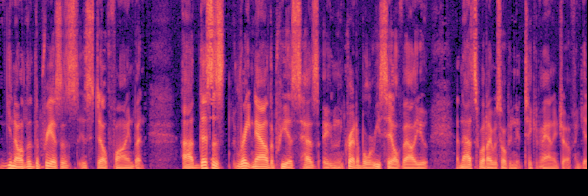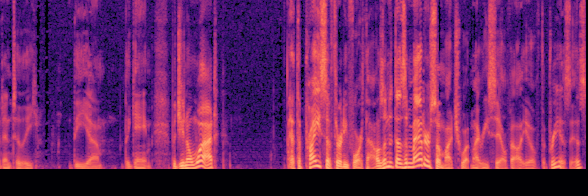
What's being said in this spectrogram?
you know, the, the Prius is, is still fine, but uh, this is right now the Prius has an incredible resale value, and that's what I was hoping to take advantage of and get into the the um, the game. But you know what? At the price of thirty four thousand, it doesn't matter so much what my resale value of the Prius is.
